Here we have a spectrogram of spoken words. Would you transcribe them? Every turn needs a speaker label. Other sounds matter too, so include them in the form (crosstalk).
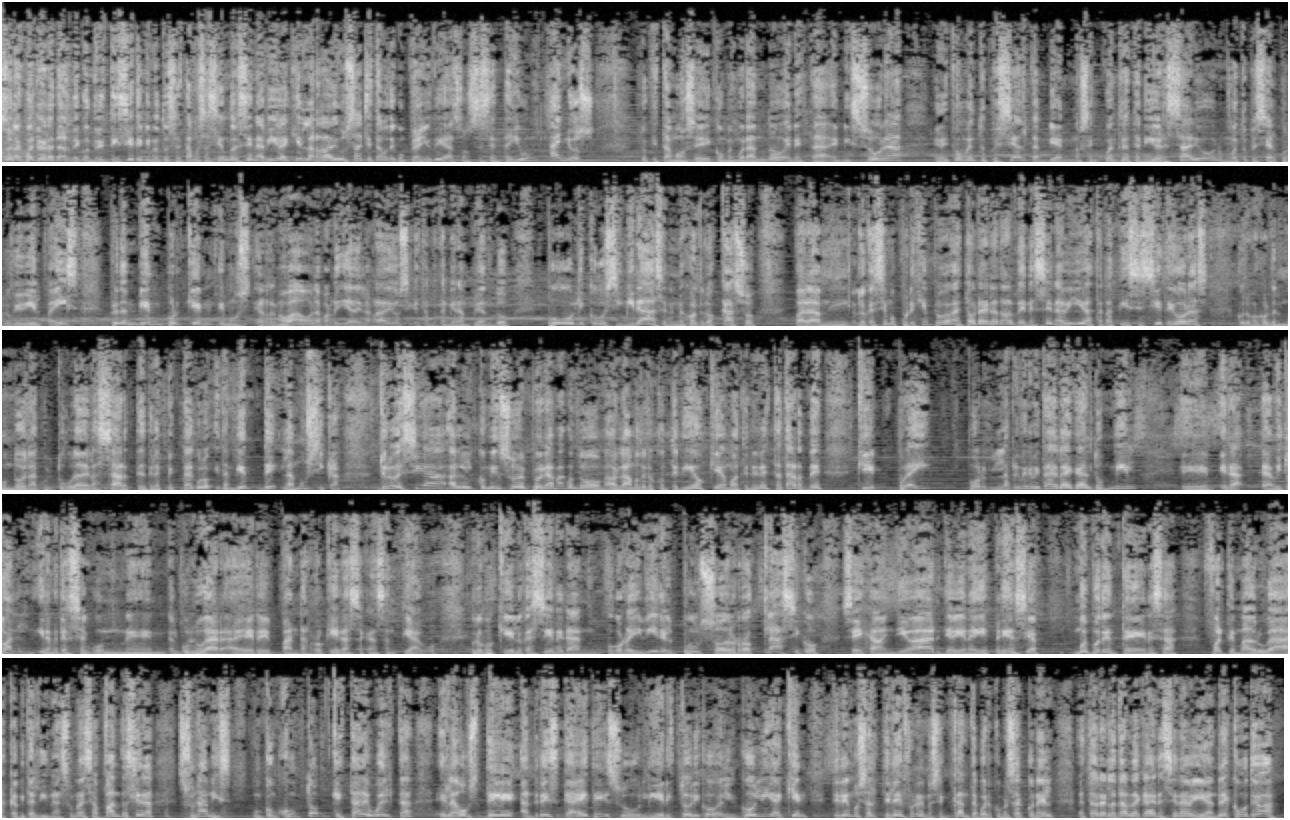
Speaker 1: Son las 4 de la tarde con 37 minutos. Estamos haciendo escena viva aquí en la radio USACH. Estamos de cumpleaños día. Son 61 años lo que estamos eh, conmemorando en esta emisora. En este momento especial también nos encuentra este aniversario, en un momento especial por lo que vive el país, pero también porque hemos eh, renovado la parrilla de la radio, así que estamos también ampliando públicos y miradas en el mejor de los casos para mm, lo que hacemos, por ejemplo, a esta hora de la tarde en escena viva hasta las 17 horas con lo mejor del mundo de la cultura, de las artes, del espectáculo y también de la música. Yo lo decía al comienzo del programa cuando hablábamos de los contenidos que íbamos a tener esta tarde, que por ahí por la primera mitad de la década del 2000 eh, era habitual ir a meterse algún, en algún lugar a ver eh, bandas rockeras acá en Santiago. Grupos que lo que hacían era un poco revivir el pulso del rock clásico, se dejaban llevar y habían ahí experiencias muy potentes en esas fuertes madrugadas capitalinas. Una de esas bandas era Tsunamis, un conjunto que está de vuelta en la voz de Andrés Gaete, su líder histórico, el Goli, a quien tenemos al teléfono y nos encanta poder conversar con él a esta hora de la tarde acá en Escena Vía. Andrés, ¿cómo te va?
